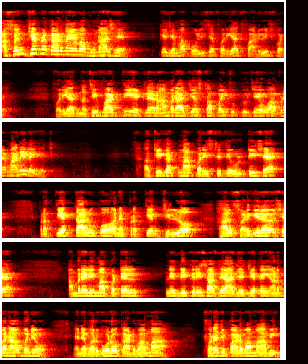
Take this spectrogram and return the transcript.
અસંખ્ય પ્રકારના એવા ગુના છે કે જેમાં પોલીસે ફરિયાદ ફાડવી જ પડે. ફરિયાદ નથી ફાટતી એટલે રામ રાજ્ય સ્થપાઈ ચૂક્યું છે એવું આપણે માની લઈએ છીએ. હકીકતમાં પરિસ્થિતિ ઉલટી છે. પ્રત્યેક તાલુકો અને પ્રત્યેક જિલ્લો હાલ સળગી રહ્યો છે. અમરેલીમાં પટેલની દીકરી સાથે આજે જે કંઈ અણબનાવ બન્યો, એને વરઘોડો કાઢવામાં, ફરજ પાડવામાં આવી,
